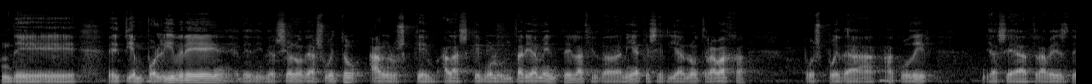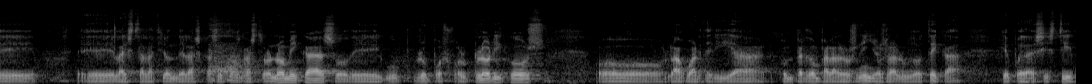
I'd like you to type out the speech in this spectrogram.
de, tiempo libre, de diversión o de asueto, a, los que, a las que voluntariamente la ciudadanía que ese día no trabaja pues pueda acudir, ya sea a través de eh, la instalación de las casetas gastronómicas o de grupos folclóricos, o la guardería, con perdón para los niños, la ludoteca que pueda existir.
